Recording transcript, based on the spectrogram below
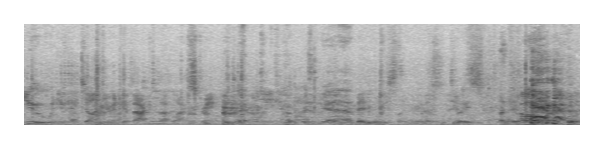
And for you, when you hit done, you're going to get back to that black screen. Generally, Maybe we just like do it under. Oh,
